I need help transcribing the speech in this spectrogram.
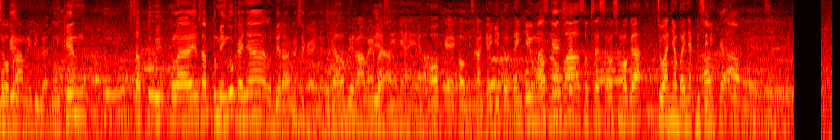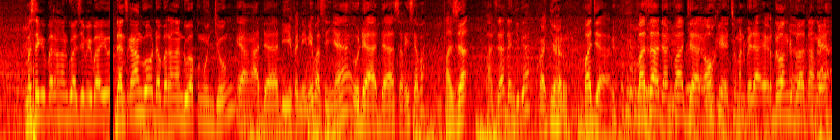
Cukup ramai juga. Mungkin Sabtu mulai Sabtu Minggu kayaknya lebih ramai sih kayaknya. Udah lebih ramai Iya. pastinya ya. Oke, kalau misalkan kayak gitu. Thank you Mas Noval, sukses terus semoga cuannya banyak di sini. Oke, amin. Masih barengan gue Jamie Bayu. Dan sekarang gue udah barengan dua pengunjung Yang ada di event ini pastinya. Udah ada, sorry siapa? Faza Faza dan juga? Fajar. Fajar. Faza dan Fajar. Oke, cuman beda R doang di belakang ya.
